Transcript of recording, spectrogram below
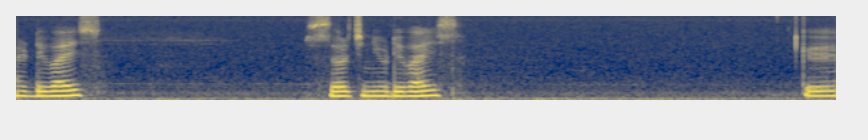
Add device. Search new device okay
